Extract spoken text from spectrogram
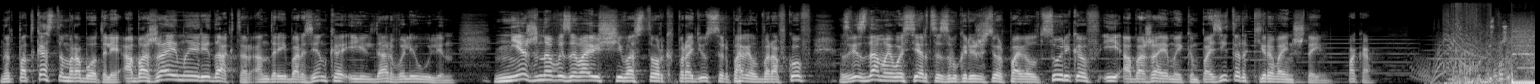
Над подкастом работали обожаемый редактор Андрей Борзенко и Ильдар Валиулин, нежно вызывающий восторг продюсер Павел Боровков, звезда моего сердца звукорежиссер Павел Цуриков и обожаемый композитор Кира Вайнштейн. Пока. One, two,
